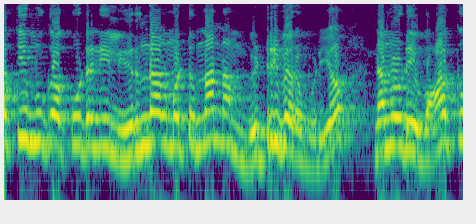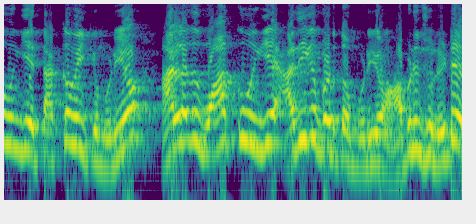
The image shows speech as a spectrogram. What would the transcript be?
அதிமுக கூட்டணியில் இருந்தால் மட்டும்தான் நம்ம வெற்றி பெற முடியும் நம்மளுடைய வாக்கு வங்கியை தக்க வைக்க முடியும் அல்லது வாக்கு வங்கியை அதிகப்படுத்த முடியும் அப்படின்னு சொல்லிட்டு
